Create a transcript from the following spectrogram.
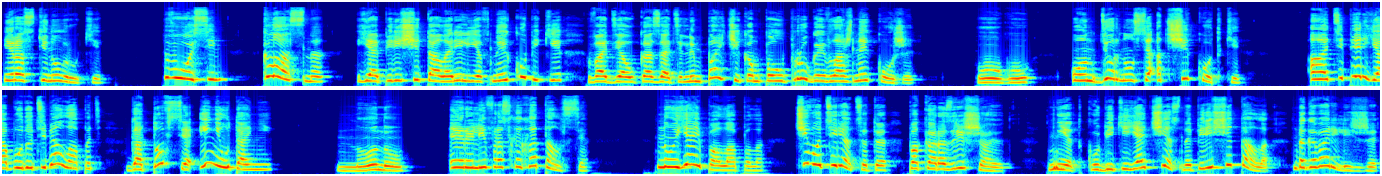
и раскинул руки. «Восемь! Классно!» Я пересчитала рельефные кубики, водя указательным пальчиком по упругой влажной коже. «Угу!» Он дернулся от щекотки. «А теперь я буду тебя лапать. Готовься и не утони». «Ну-ну». Эрелиф расхохотался. «Ну, я и полапала. Чего теряться-то, пока разрешают? Нет, кубики я честно пересчитала, договорились же.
